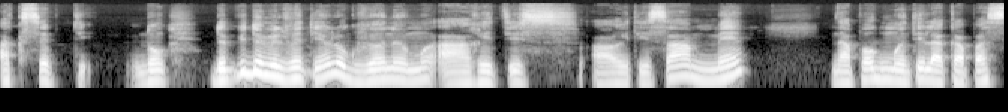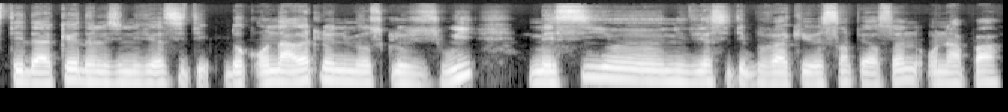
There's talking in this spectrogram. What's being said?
acceptés. Donc, depuis 2021, le gouvernement a arrêté, arrêté ça, mais n'a pas augmenté la capacité d'accueil dans les universités. Donc, on arrête le numerus clausus, oui, mais si une université pouvait accueillir 100 personnes, on n'a pas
